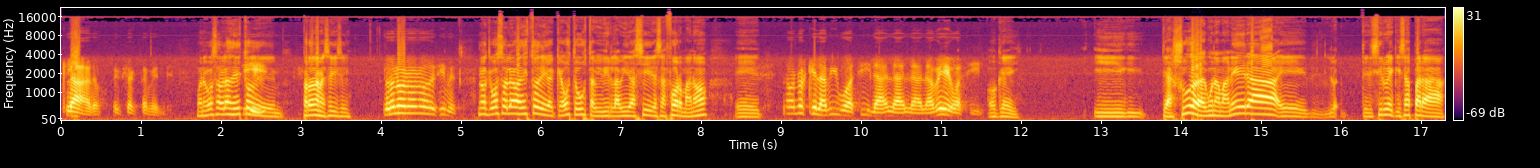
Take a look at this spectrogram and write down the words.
Claro, exactamente. Bueno, vos hablas de esto de... Perdóname, sí, sí. No, no, no, no, decime. No, que vos hablabas de esto de que a vos te gusta vivir la vida así, de esa forma, ¿no? Eh... No, no es que la vivo así, la, la, la, la veo así. Ok. Y te ayuda de alguna manera, eh, te sirve quizás para,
